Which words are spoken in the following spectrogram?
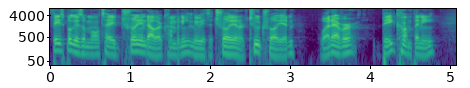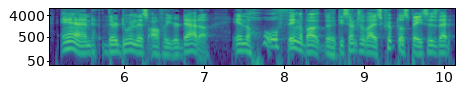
Facebook is a multi-trillion dollar company, maybe it's a trillion or 2 trillion, whatever, big company, and they're doing this off of your data. And the whole thing about the decentralized crypto space is that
